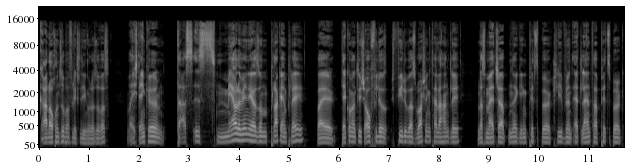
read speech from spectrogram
gerade auch in Superflex-Ligen oder sowas. Weil ich denke, das ist mehr oder weniger so ein Plug-and-Play, weil der kommt natürlich auch viel, viel übers Rushing, Tyler Huntley. Und das Matchup ne, gegen Pittsburgh, Cleveland, Atlanta, Pittsburgh,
